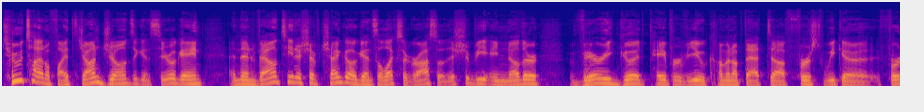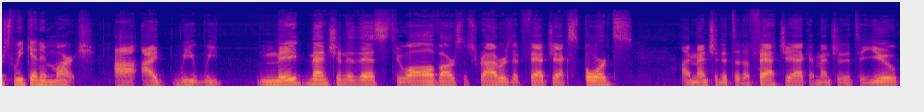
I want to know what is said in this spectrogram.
Two title fights: Jon Jones against Ciryl Gane, and then Valentina Shevchenko against Alexa Grasso. This should be another very good pay per view coming up that uh, first week, uh, first weekend in March. Uh, I we we made mention of this to all of our subscribers at Fat Jack Sports. I mentioned it to the Fat Jack. I mentioned it to you.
